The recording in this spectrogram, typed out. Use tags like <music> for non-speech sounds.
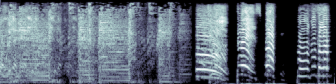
Um, três, quatro, vamos ao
